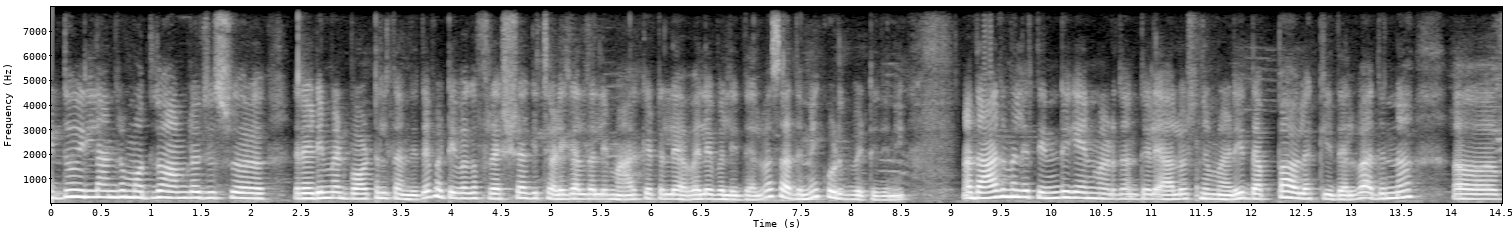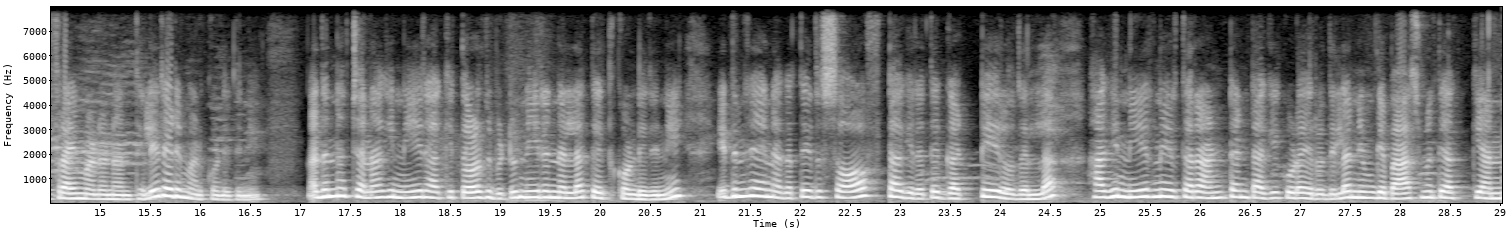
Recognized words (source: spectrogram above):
ಇದು ಇಲ್ಲ ಅಂದರೆ ಮೊದಲು ಆಮ್ಲ ಜ್ಯೂಸ್ ರೆಡಿಮೇಡ್ ಬಾಟಲ್ ತಂದಿದ್ದೆ ಬಟ್ ಇವಾಗ ಫ್ರೆಶ್ ಆಗಿ ಚಳಿಗಾಲದಲ್ಲಿ ಮಾರ್ಕೆಟಲ್ಲಿ ಅವೈಲೇಬಲ್ ಇದೆ ಅಲ್ವಾ? ಸೊ ಅದನ್ನೇ ಕುಡಿದ್ಬಿಟ್ಟಿದ್ದೀನಿ. ಅದಾದಮೇಲೆ ತಿಂಡಿಗೆ ಏನು ಮಾಡೋದು ಅಂತೇಳಿ ಆಲೋಚನೆ ಮಾಡಿ ದಪ್ಪ ಅವಲಕ್ಕಿ ಇದೆ ಅಲ್ವಾ ಅದನ್ನು ಫ್ರೈ ಮಾಡೋಣ ಅಂಥೇಳಿ ರೆಡಿ ಮಾಡ್ಕೊಂಡಿದ್ದೀನಿ ಅದನ್ನು ಚೆನ್ನಾಗಿ ನೀರು ಹಾಕಿ ತೊಳೆದ್ಬಿಟ್ಟು ನೀರನ್ನೆಲ್ಲ ತೆಗೆದುಕೊಂಡಿದ್ದೀನಿ ಇದರಿಂದ ಏನಾಗುತ್ತೆ, ಇದು ಸಾಫ್ಟ್ ಆಗಿರುತ್ತೆ, ಗಟ್ಟಿ ಇರೋದೆಲ್ಲ. ಹಾಗೆ ನೀರು ನೀರು ಥರ ಅಂಟಂಟಾಗಿ ಕೂಡ ಇರೋದಿಲ್ಲ. ನಿಮಗೆ ಬಾಸ್ಮತಿ ಅಕ್ಕಿ, ಅನ್ನ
